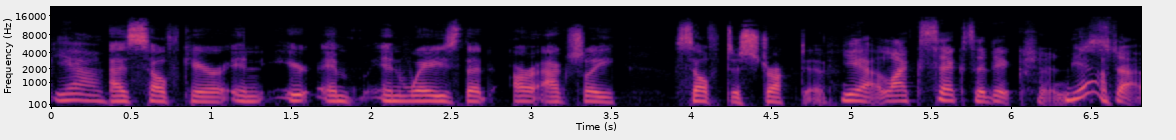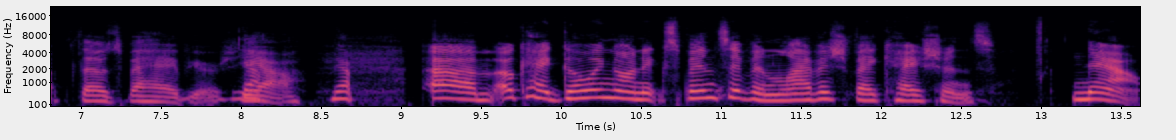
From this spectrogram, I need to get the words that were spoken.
Yeah. as self care in, in in ways that are actually self destructive. Yeah, like sex addiction Yeah. stuff, those behaviors. Yeah. Yep. Um, okay, going on expensive and lavish vacations. Now,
